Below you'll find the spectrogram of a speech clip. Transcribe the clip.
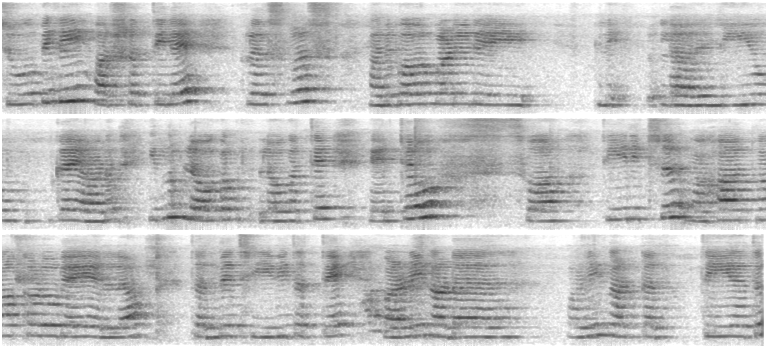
ജൂബിലി വർഷത്തിലെ ക്രിസ്മസ് അനുഭവങ്ങളിലെയും ഇന്നും ലോകം ലോകത്തെ ഏറ്റവും സ്വാധീനിച്ച് മഹാത്മാക്കളുടെ എല്ലാം തന്റെ ജീവിതത്തെ വഴി നട വഴി നടത്തിയത്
